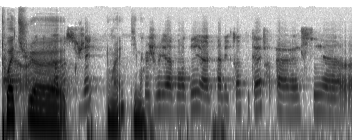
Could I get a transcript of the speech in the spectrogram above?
Toi, tu. Un autre sujet? Ouais, dis-moi. que je voulais aborder euh, avec toi peut-être, euh, c'est, euh,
